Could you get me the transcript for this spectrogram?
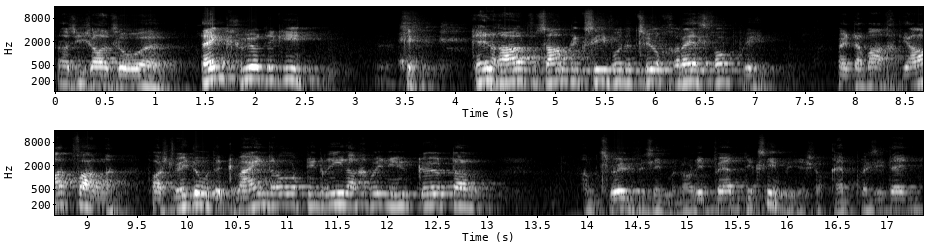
das ist also eine denkwürdige Generalversammlung von der Zürcher SVP. Haben am 8. Jahr angefangen, fast wieder der Gemeinderat in Rheinach, wie ich heute gehört habe. Am 12. sind wir noch nicht fertig gewesen, weil es noch kein Präsident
